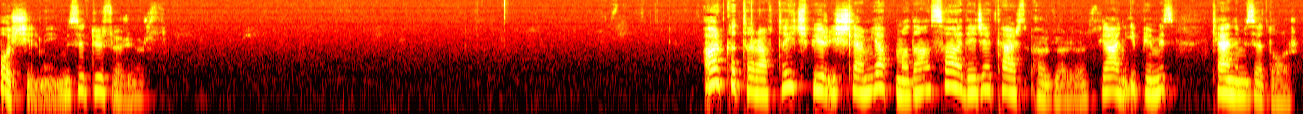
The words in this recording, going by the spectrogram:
boş ilmeğimizi düz örüyoruz. Arka tarafta hiçbir işlem yapmadan sadece ters örgü örüyoruz. Yani ipimiz kendimize doğru.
